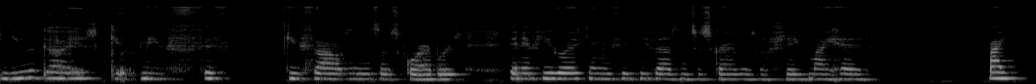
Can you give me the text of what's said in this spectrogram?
can you guys give me 50,000 subscribers? And if you guys give me 50,000 subscribers, I'll shave my head. Bye.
